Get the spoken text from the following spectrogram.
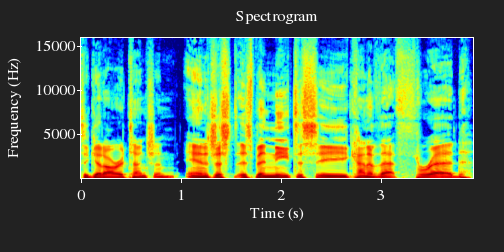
to get our attention, and it's just it's been neat to see kind of that thread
